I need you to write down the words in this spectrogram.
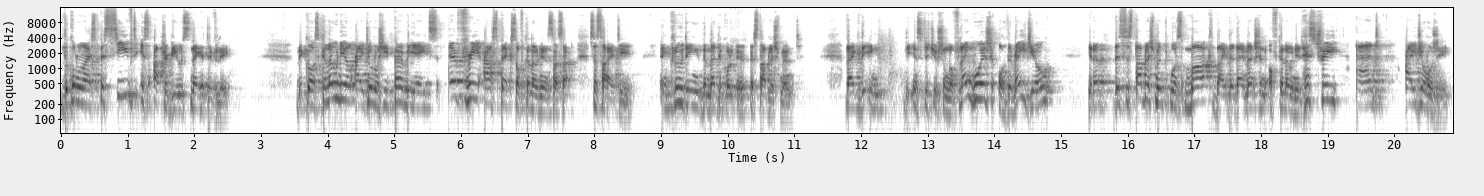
the colonized perceived its attributes negatively. Because colonial ideology permeates every aspect of colonial society, including the medical uh, establishment. Like the, the institution of language or the radio, you know, this establishment was marked by the dimension of colonial history and ideology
